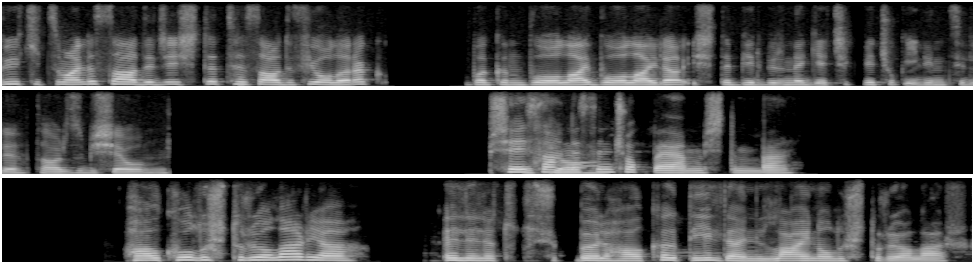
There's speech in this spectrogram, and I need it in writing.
Büyük ihtimalle sadece işte tesadüfi olarak bakın bu olay bu olayla işte birbirine geçik ve çok ilintili tarzı bir şey olmuş. Şey Of ya. sahnesini çok beğenmiştim ben. Halka oluşturuyorlar ya el ele tutuşup böyle halka değil de hani line oluşturuyorlar.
